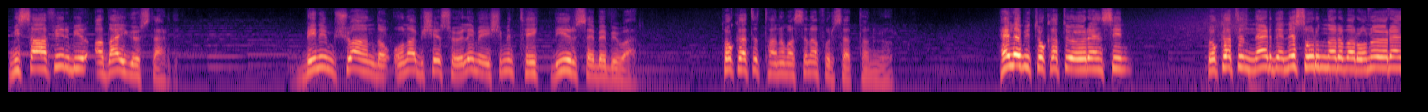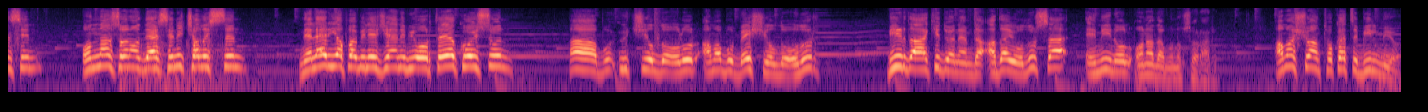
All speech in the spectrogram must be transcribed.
misafir bir aday gösterdi. Benim şu anda ona bir şey söylemeyişimin tek bir sebebi var. Tokat'ı tanımasına fırsat tanıyorum. Hele bir Tokat'ı öğrensin. Tokat'ın nerede ne sorunları var onu öğrensin. Ondan sonra o dersini çalışsın. Neler yapabileceğini bir ortaya koysun. Ha bu 3 yılda olur ama bu 5 yılda olur. Bir dahaki dönemde aday olursa emin ol ona da bunu sorarım. Ama şu an Tokat'ı bilmiyor.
